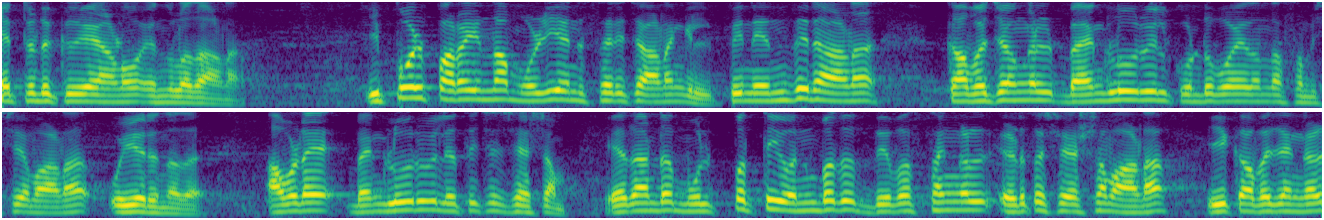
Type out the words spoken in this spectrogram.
ഏറ്റെടുക്കുകയാണോ എന്നുള്ളതാണ്. ഇപ്പോൾ പറയുന്ന മൊഴി അനുസരിച്ചാണെങ്കിൽ പിന്നെ എന്തിനാണ് കവചങ്ങൾ ബാംഗ്ലൂരുവിൽ കൊണ്ടുപോയതെന്ന സംശയമാണ് ഉയരുന്നത്. അവിടെ ബംഗളൂരുവിൽ എത്തിച്ച ശേഷം ഏതാണ്ട് മുപ്പത്തി ഒൻപത് ദിവസങ്ങൾ എടുത്ത ശേഷമാണ് ഈ കവചങ്ങൾ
